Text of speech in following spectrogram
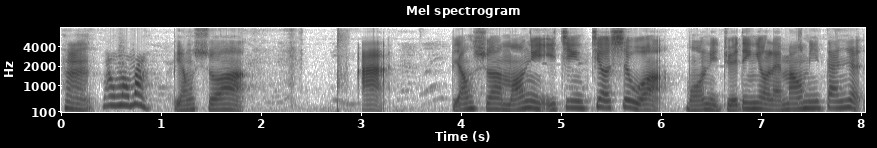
哼，汪汪汪！不用说，啊，不用说，魔女一进就是我。魔女决定用来猫咪担任。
